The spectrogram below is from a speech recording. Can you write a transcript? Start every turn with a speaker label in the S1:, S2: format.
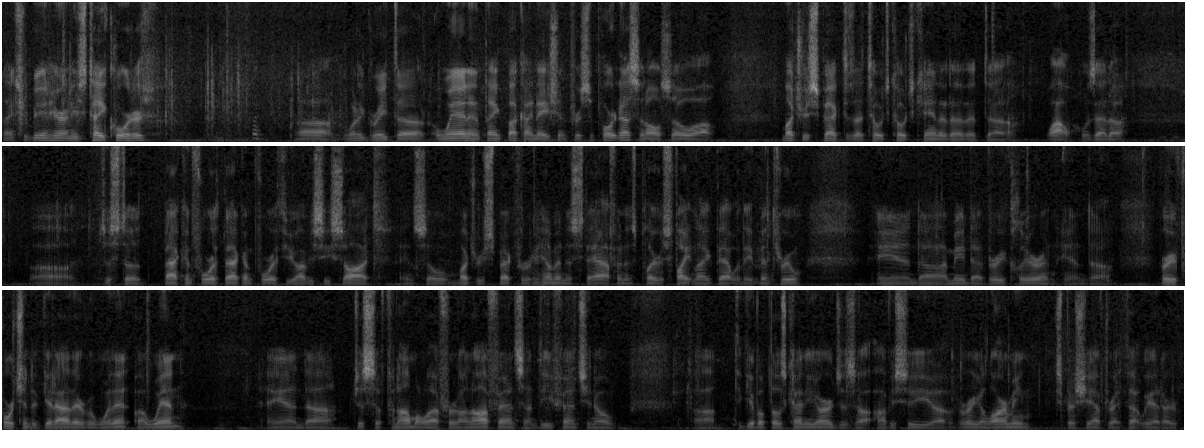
S1: Thanks for being here in these tight quarters. Uh, What a great uh, win, and thank Buckeye Nation for supporting us, and also uh, much respect, as I told Coach Canada, that, uh, wow, was that a, uh, just a back and forth, back and forth. You obviously saw it, and so much respect for him and his staff and his players fighting like that, what they've been through. And I made that very clear, and, and very fortunate to get out of there with a win, a win. And uh, just a phenomenal effort on offense, on defense. You know, uh, to give up those kind of yards is uh, obviously uh, very alarming, especially after I thought we had our,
